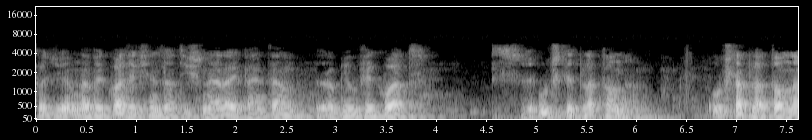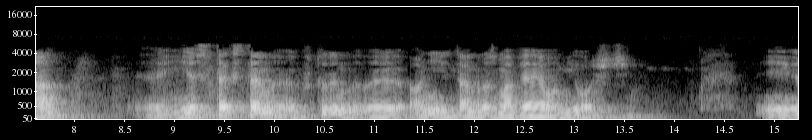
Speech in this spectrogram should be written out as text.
chodziłem na wykłady księdza Tischnera i pamiętam, robił wykład z uczty Platona. Uczta Platona jest tekstem, w którym oni tam rozmawiają o miłości. I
